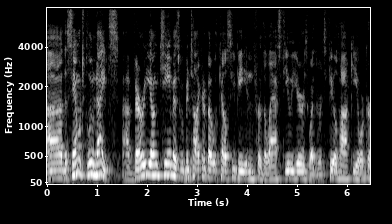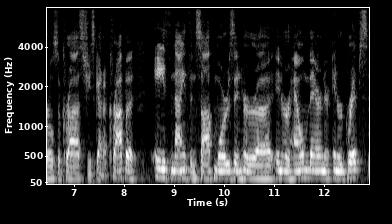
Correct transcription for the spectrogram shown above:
Uh, the Sandwich Blue Knights, a very young team, as we've been talking about with Kelsey Beaton for the last few years, whether it's field hockey or girls lacrosse. She's got a crop of eighth, ninth, and sophomores in her uh, in her helm there, in her, in her grips,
